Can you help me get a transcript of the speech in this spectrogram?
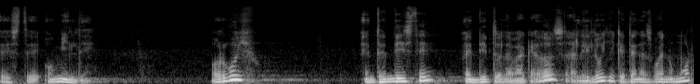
este, humilde. Orgullo. ¿Entendiste? Bendito el abacados, aleluya, que tengas buen humor.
